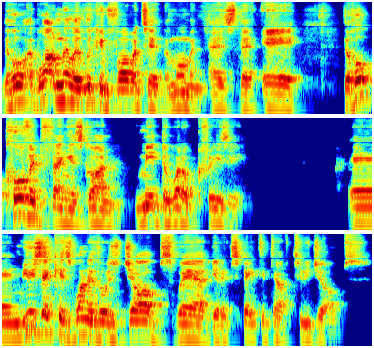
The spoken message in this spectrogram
the whole what I'm really looking forward to at the moment is that uh, the whole COVID thing has gone made the world crazy. And music is one of those jobs where you're expected to have two jobs.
